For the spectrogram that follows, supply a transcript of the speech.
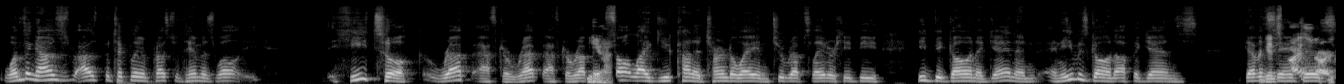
one thing I was I was particularly impressed with him as well. He took rep after rep after rep. Yeah. It felt like you kind of turned away, and two reps later he'd be he'd be going again, and and he was going up against Devin against Sanchez,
